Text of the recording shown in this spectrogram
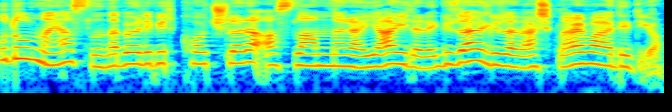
Bu dolunay aslında böyle bir koçlara, aslanlara, yaylara güzel güzel aşklar vaat ediyor.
